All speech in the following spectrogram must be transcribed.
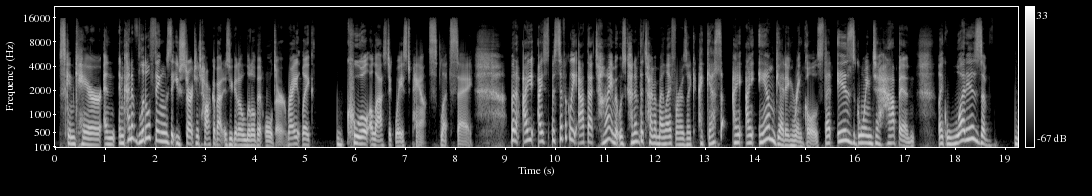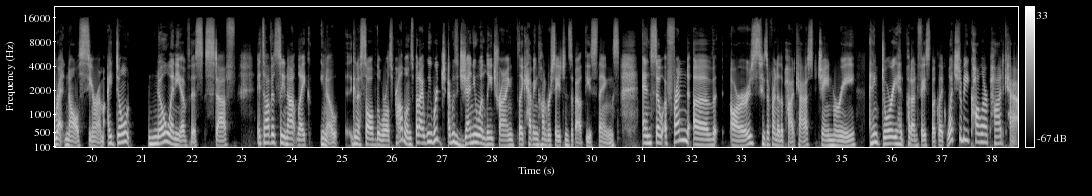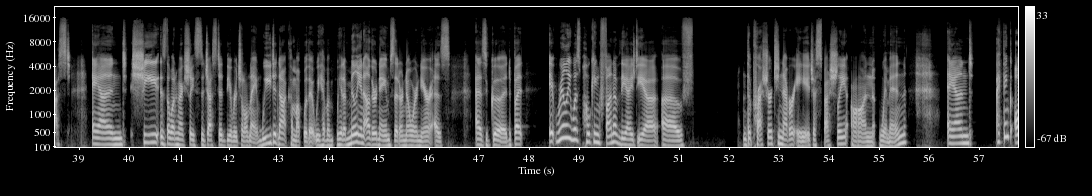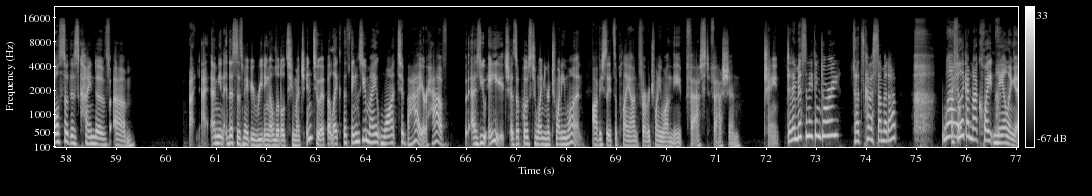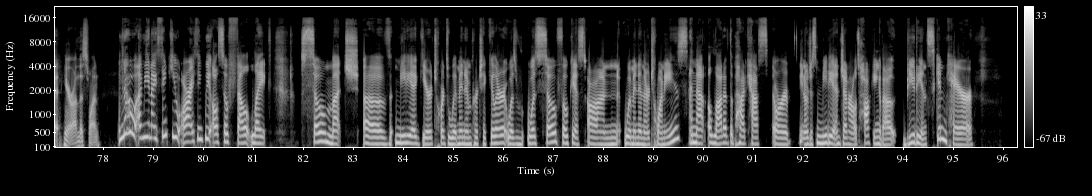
skincare and and kind of little things that you start to talk about as you get a little bit older right? Like cool elastic waist pants let's say. But i i specifically at that time it was kind of the time of my life where i was like i guess i i am getting wrinkles. That is going to happen. Like what is a retinol serum i don't know any of this stuff it's obviously not like you know going to solve the world's problems but i we were i was genuinely trying like having conversations about these things and so a friend of ours who's a friend of the podcast jane marie I think Doree had put on Facebook, like, what should we call our podcast? And she is the one who actually suggested the original name. We did not come up with it. We have a, we had a million other names that are nowhere near as as good, but it really was poking fun of the idea of the pressure to never age, especially on women. And I think also this kind of um, I, I mean, this is maybe reading a little too much into it, but like the things you might want to buy or have as you age, as opposed to when you're 21. Obviously, it's a play on Forever 21, the fast fashion chain. Did I miss anything, Doree? That's kind of sum it up. Well, I feel like I'm not quite nailing it here on this one. No, I mean, I think you are. I think we also felt like so much of media geared towards women in particular was was so focused on women in their 20s and that a lot of the podcasts or you know just media in general talking about beauty and skincare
